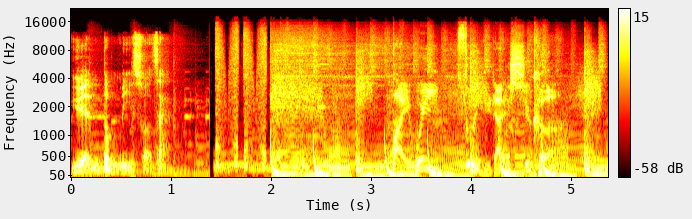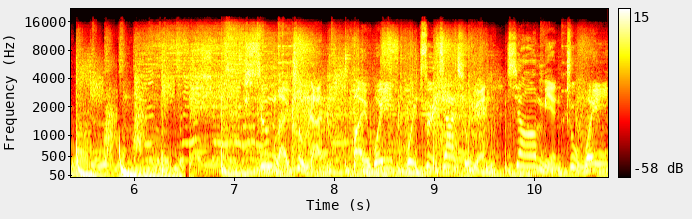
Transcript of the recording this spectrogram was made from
原动力所在。百威最燃时刻。来助燃，百威为最佳球员加冕助威。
